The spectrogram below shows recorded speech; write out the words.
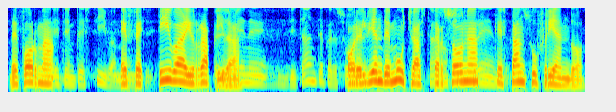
de forma efectiva y rápida por el bien de muchas personas que están sufriendo.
